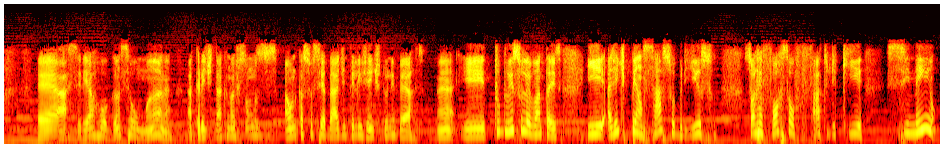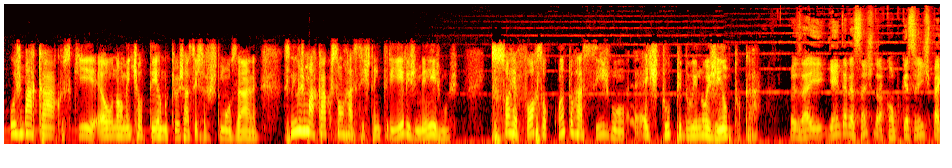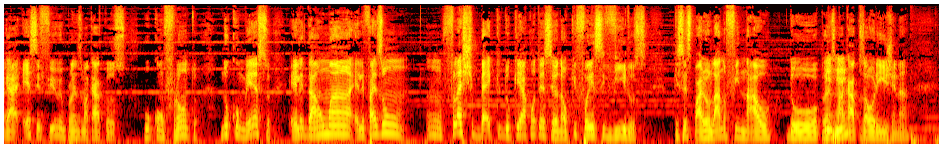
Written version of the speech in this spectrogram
É, ah, seria a arrogância humana acreditar que nós somos a única sociedade inteligente do universo. Né? E tudo isso levanta isso. E a gente pensar sobre isso só reforça o fato de que se nem os macacos, que é o, normalmente é o termo que os racistas costumam usar, né? Se nem os macacos são racistas entre eles mesmos, só reforça o quanto o racismo é estúpido e nojento, cara. Pois é, e, e é interessante, Dracon, porque se a gente pegar esse filme, O Planeta dos Macacos, O Confronto, no começo, ele dá uma. ele faz um, um flashback do que aconteceu, né? O que foi esse vírus que se espalhou lá no final do Planeta Uhum. dos Macacos, a origem, né?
